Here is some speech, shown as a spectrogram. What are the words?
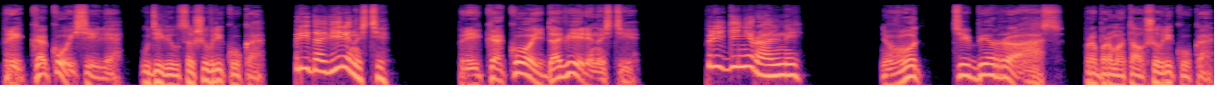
«При какой силе?» — удивился Шеврикука. «При доверенности». «При какой доверенности?» «При генеральной». «Вот тебе раз», — пробормотал Шеврикука.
